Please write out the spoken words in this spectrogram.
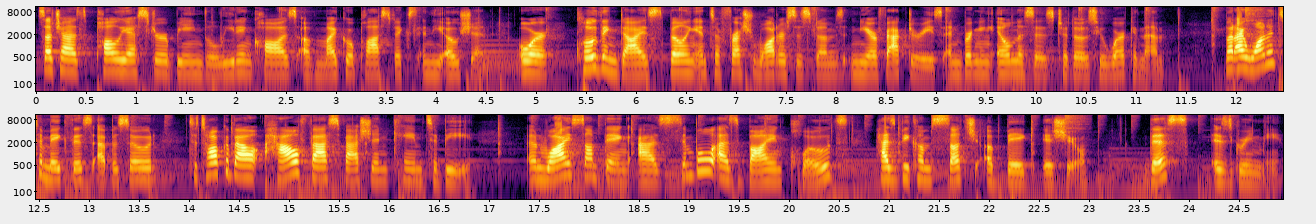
such as polyester being the leading cause of microplastics in the ocean, or clothing dyes spilling into fresh water systems near factories and bringing illnesses to those who work in them. But I wanted to make this episode to talk about how fast fashion came to be and why something as simple as buying clothes has become such a big issue. This is Green Me.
